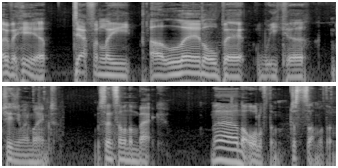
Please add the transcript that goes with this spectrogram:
Over here, definitely a little bit weaker. I'm changing my mind. We'll send some of them back. No, not all of them, just some of them.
